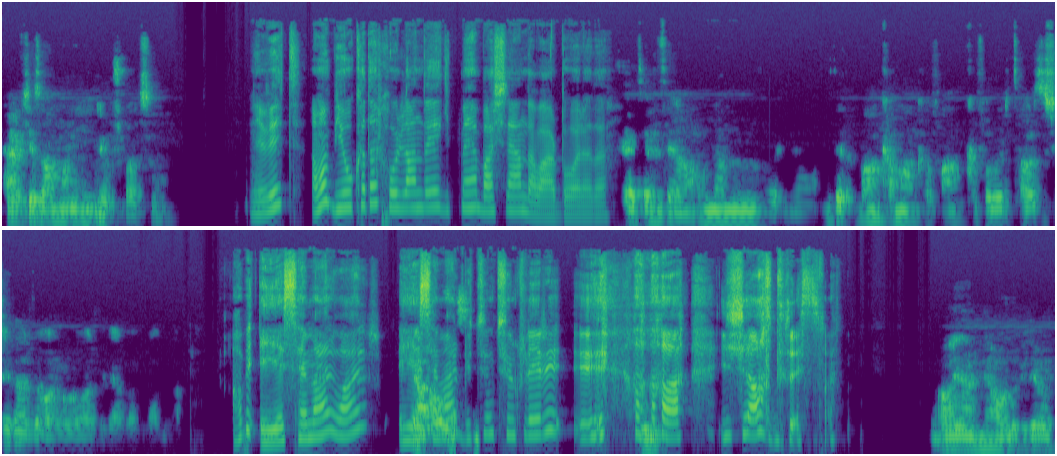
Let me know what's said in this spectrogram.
Herkes Almanya'ya gidiyormuş baksana. Evet ama bir o kadar Hollanda'ya gitmeye başlayan da var bu arada. Evet evet ya Hollanda'da da ya. Bir de banka manka falan kafaları tarzı şeyler de var oralarda galiba. Abi ASMR var. ASMR bütün Türkleri e, işe aldı resmen. Aynen ya onu biliyorum.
